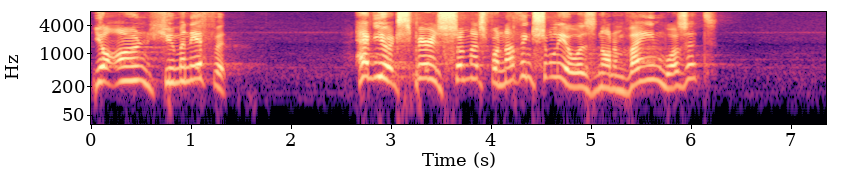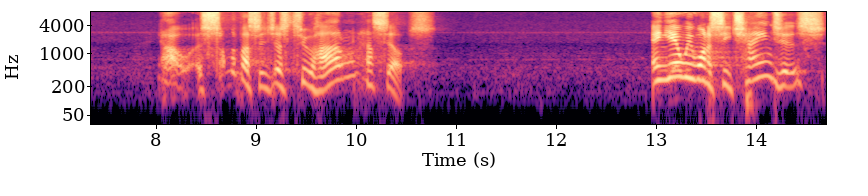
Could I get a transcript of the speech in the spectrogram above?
your own human effort? Have you experienced so much for nothing? Surely it was not in vain, was it? Oh, some of us are just too hard on ourselves. And yeah, we want to see changes,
